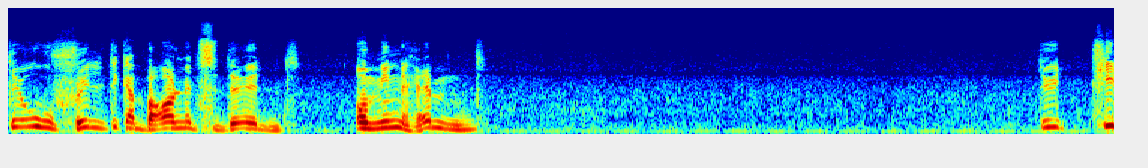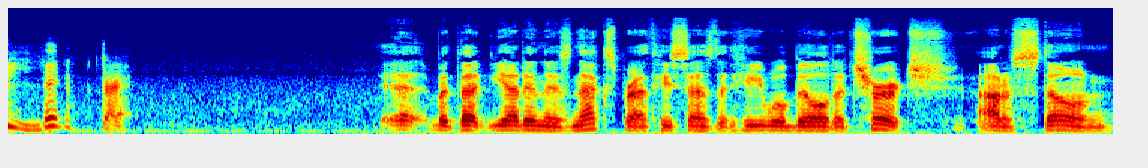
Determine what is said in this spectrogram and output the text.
Det oskyldiga barnets död och min hämnd. Du tillät det. But that yet in his next breath he says that he will build a church out of stone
